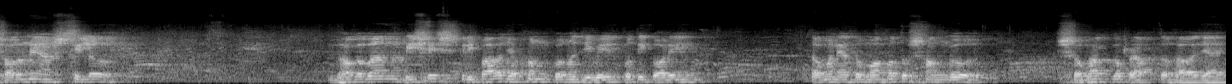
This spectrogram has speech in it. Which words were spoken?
স্মরণে আসছিল, ভগবান বিশেষ কৃপা যখন কোনো জীবের প্রতি করেন, তখন এত মহৎ সঙ্গ সৌভাগ্য প্রাপ্ত হওয়া যায়।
